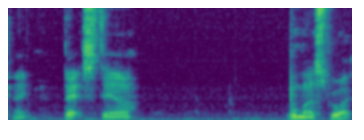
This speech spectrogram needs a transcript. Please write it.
Okay, that's now almost right.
